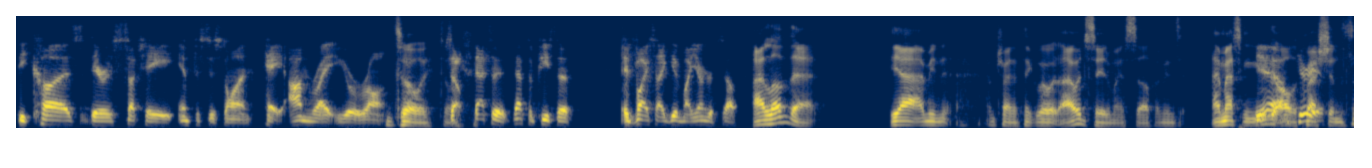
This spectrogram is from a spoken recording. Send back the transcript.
because there is such a emphasis on hey i'm right you're wrong. Totally, totally, so that's a that's a piece of advice i give my younger self. I love that. Yeah i mean i'm trying to think what i would say to myself. I mean i'm asking you yeah, all the questions.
